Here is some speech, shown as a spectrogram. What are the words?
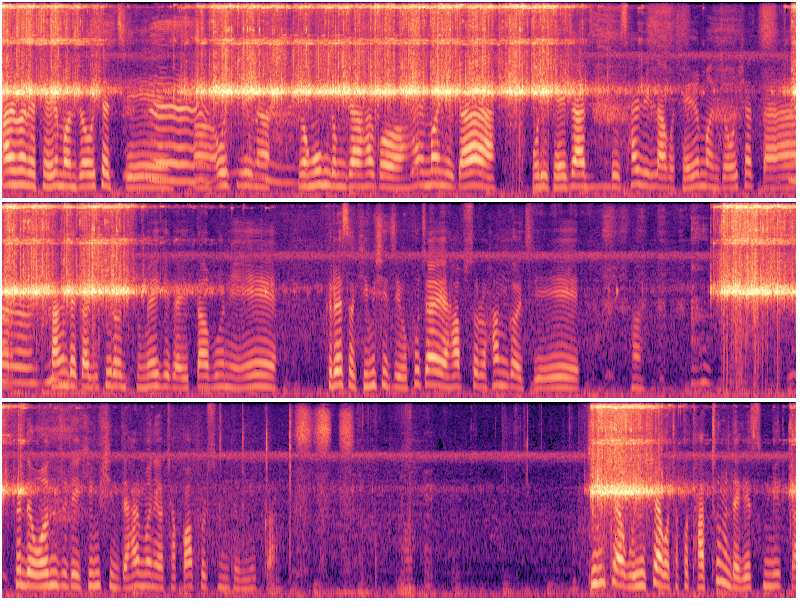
할머니가 제일 먼저 오셨지. 네. 어, 오시기는 영웅동자하고 할머니가 우리 제자들 살리려고 제일 먼저 오셨다. 네. 장대까지 빌은 주매기가 있다 보니 그래서 김씨지 후자에 합수를 한 거지. 어. 근데 원줄이 김씨인데 할머니가 자꾸 앞을 쓰면 됩니까? 어. 김씨하고 이씨하고 자꾸 다투면 되겠습니까?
